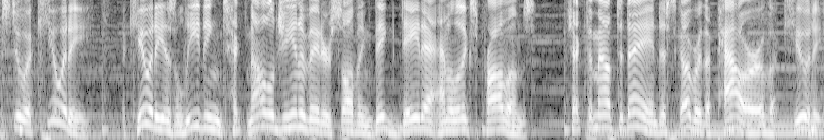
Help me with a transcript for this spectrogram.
Thanks to Acuity. Acuity is a leading technology innovator solving big data analytics problems. Check them out today and discover the power of Acuity.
